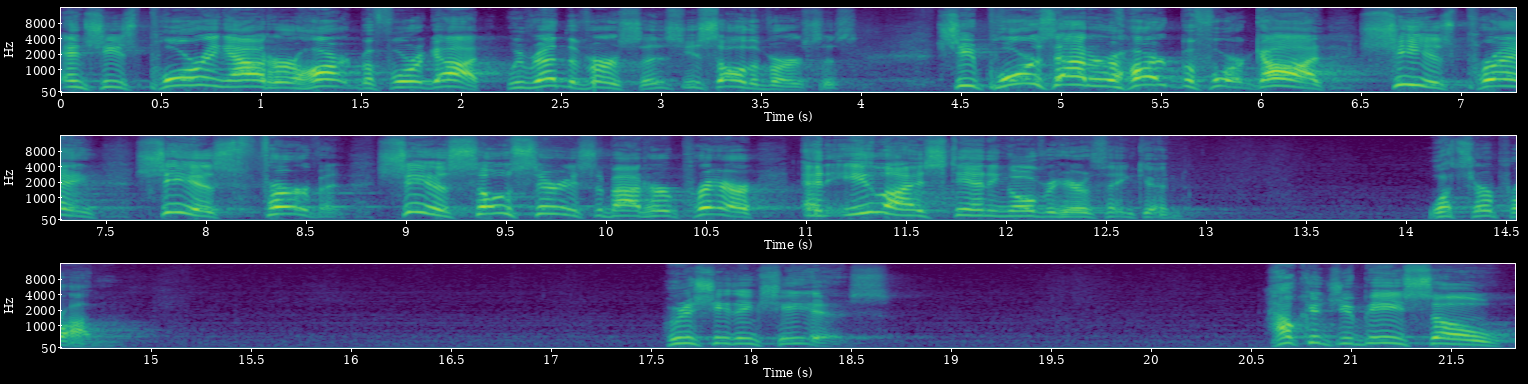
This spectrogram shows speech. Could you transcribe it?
and she's pouring out her heart before God. We read the verses, you saw the verses. She pours out her heart before God. She is praying. She is fervent. She is so serious about her prayer. And Eli is standing over here thinking, What's her problem? Who does she think she is? How could you be so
